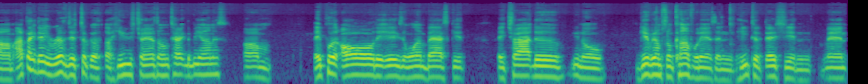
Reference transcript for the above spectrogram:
um, I think they really just took a, a huge chance on Takk, to be honest. Um, they put all the eggs in one basket. They tried to, you know, give him some confidence, and he took that shit. And man,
